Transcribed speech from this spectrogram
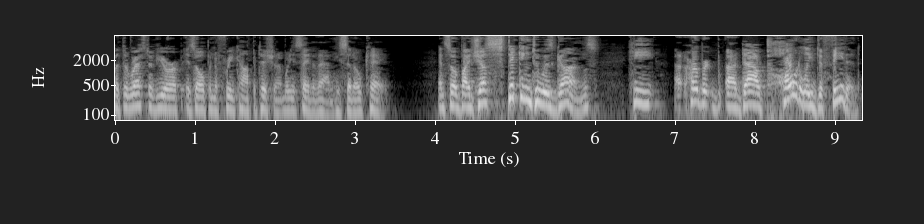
but the rest of Europe is open to free competition. What do you say to that? And he said, okay. And so by just sticking to his guns, he, uh, Herbert uh, Dow totally defeated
